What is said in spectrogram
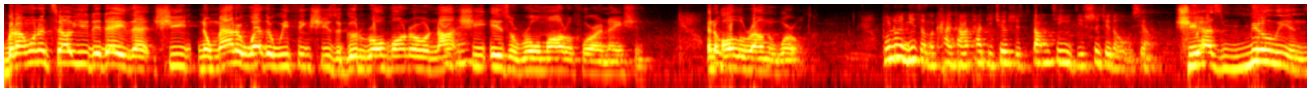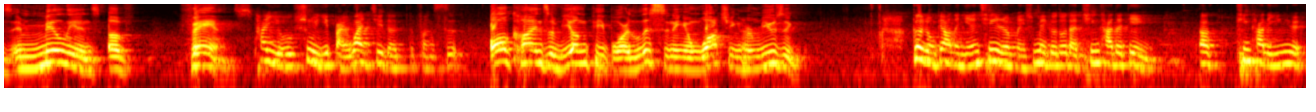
But I want to tell you today that she, no matter whether we think she's a good role model or not, she is a role model for our nation and all around the world. 不论你怎么看她，她的确是当今以及世界的偶像。She has millions and millions of fans. 她有数以百万计的粉丝，All kinds of young people are listening and watching her music. 各种各样的年轻人每时每刻都在听她的电影，呃，听她的音乐。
